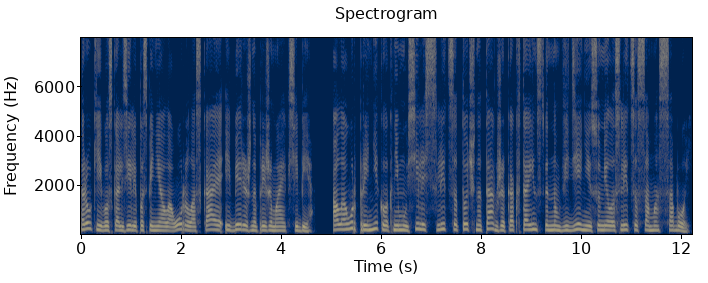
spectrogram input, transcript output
Руки его скользили по спине Алаура, лаская и бережно прижимая к себе. Алаур приникла к нему, силясь слиться точно так же, как в таинственном видении сумела слиться сама с собой.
